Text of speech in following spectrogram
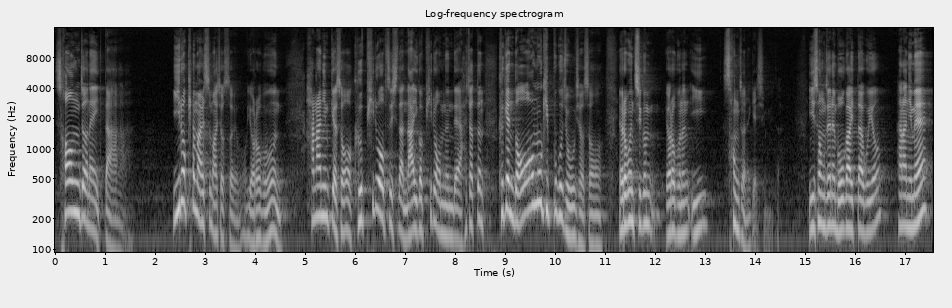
성전에 있다. 이렇게 말씀하셨어요. 여러분 하나님께서 그 필요 없으시다. 나 이거 필요 없는데 하셨던 그게 너무 기쁘고 좋으셔서 여러분 지금 여러분은 이 성전에 계십니다. 이 성전에 뭐가 있다고요? 하나님의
